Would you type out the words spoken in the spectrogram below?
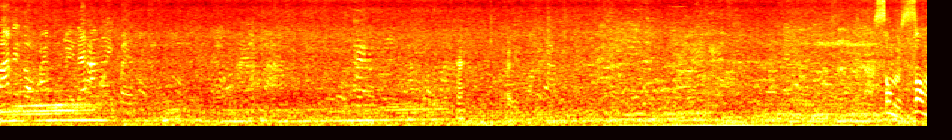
บ้านในกองไม้คุยได้ห้าร้อยอีกเป็น ฮะไปดิส้มส้ม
